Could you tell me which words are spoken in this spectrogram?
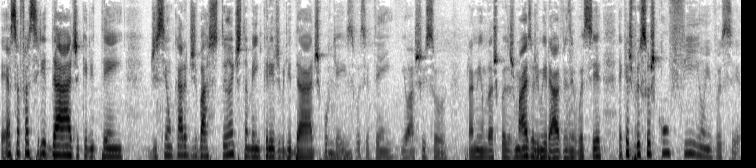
essa facilidade que ele tem de ser um cara de bastante também credibilidade, porque isso você tem, eu acho isso, para mim, uma das coisas mais admiráveis em você, é que as pessoas confiam em você.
